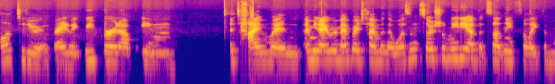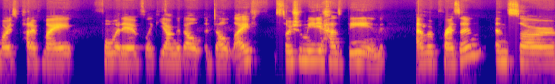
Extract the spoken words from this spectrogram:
taught to do it, right? Like we've grown up in a time when, I mean, I remember a time when there wasn't social media, but certainly for like the most part of my formative, like young adult, adult life, social media has been ever present. And so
